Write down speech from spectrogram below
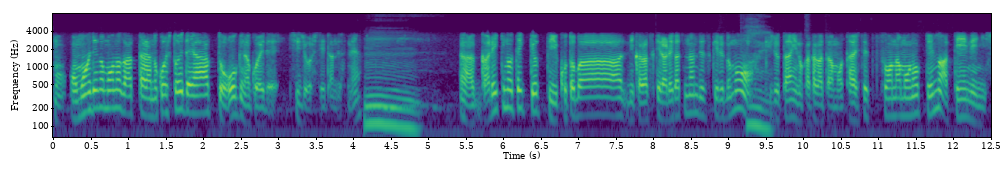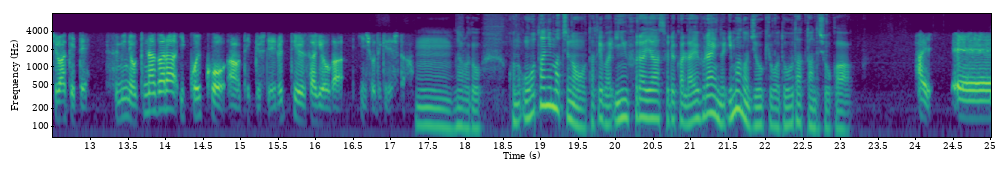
もう思い出のものがあったら残しといてやと大きな声で指示をしていたんですね。うん。だから、瓦礫の撤去っていう言葉に片付けられがちなんですけれども、はい救助隊員の方々も大切そうなものっていうのは丁寧に仕分けて、隅に置きながら一個一個あの撤去しているっていう作業が印象的でした。うん、なるほど。この大谷町の、例えばインフラや、それからライフラインの今の状況はどうだったんでしょうか？はい、えー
